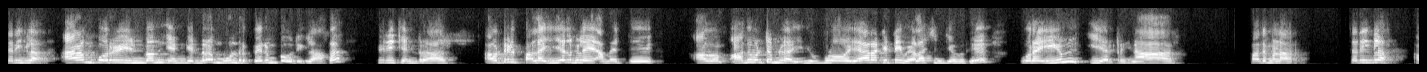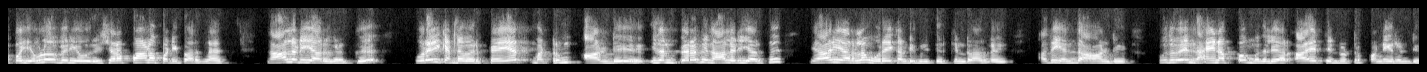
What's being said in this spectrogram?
சரிங்களா? அறம் பொருள் இன்பம் என்கின்ற மூன்று பெரும் பகுதிகளாக பிரிக்கின்றார். அவற்றில் பல இயல்களை அமைத்து அவ அது மட்டும் இல்ல இவ்வளோ ஏறக்கட்டி வேலை செஞ்சவர் உரையும் இயற்றினார். பதுமனார் சரிங்களா? அப்ப எவ்வளவு பெரிய ஒரு சிறப்பான பணி பாருங்களேன். நாலடியார்களுக்கு உரை கண்டவர் பெயர் மற்றும் ஆண்டு. இதன் பிறகு நாளடியாருக்கு யார் யாரெல்லாம் உரை கண்டுபிடித்திருக்கின்றார்கள்? அது எந்த ஆண்டு? புதுவை நயனப்ப முதலியார் ஆயிரத்தி எண்ணூற்று பன்னிரெண்டு.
